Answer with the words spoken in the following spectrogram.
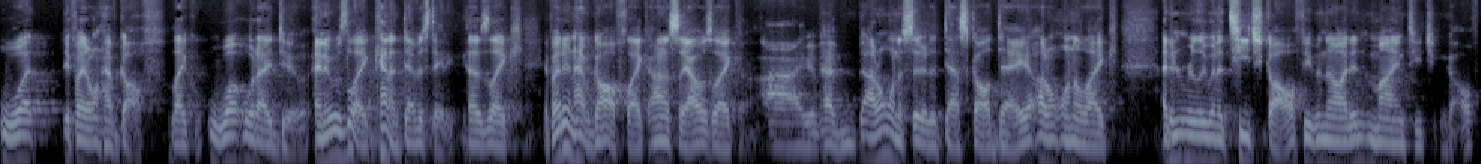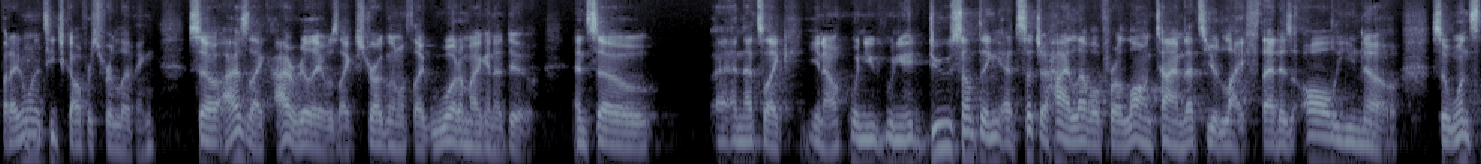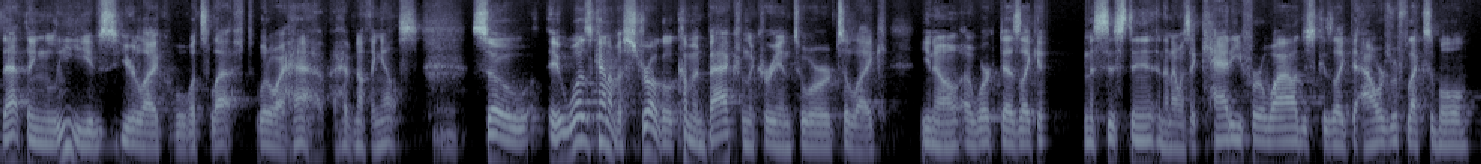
what if I don't have golf? Like, what would I do? And it was like kind of devastating. I was like, if I didn't have golf, like honestly, I was like, I have, I don't want to sit at a desk all day. I don't want to like, I didn't really want to teach golf, even though I didn't mind teaching golf, but I didn't mm-hmm. want to teach golfers for a living. So I was like, I really was like struggling with like, what am I going to do? And so, and that's like, you know, when you, when you do something at such a high level for a long time, that's your life. That is all you know. So once that thing leaves, you're like, well, what's left? What do I have? I have nothing else. Mm-hmm. So it was kind of a struggle coming back from the Korean tour to like, you know, I worked as like an assistant and then I was a caddy for a while just because like the hours were flexible.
